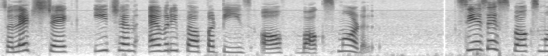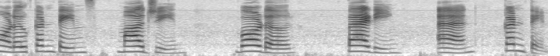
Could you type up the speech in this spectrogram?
So let's check each and every properties of box model. CSS box model contains margin, border, padding and content.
